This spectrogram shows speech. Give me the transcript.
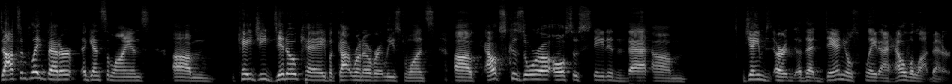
Dotson played better against the Lions. Um, KG did okay, but got run over at least once. Uh, Alex Kozora also stated that um, James or that Daniels played a hell of a lot better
